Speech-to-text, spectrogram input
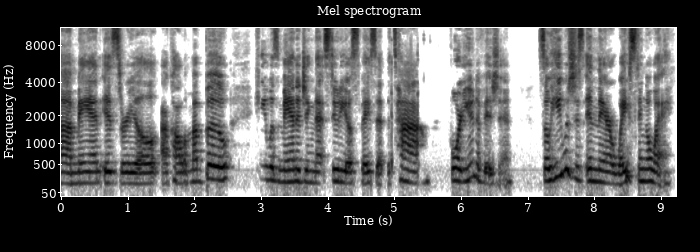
uh, man, Israel, I call him my boo. He was managing that studio space at the time for Univision. So he was just in there wasting away.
